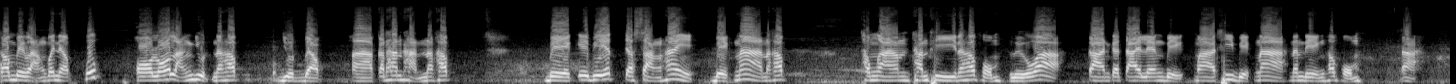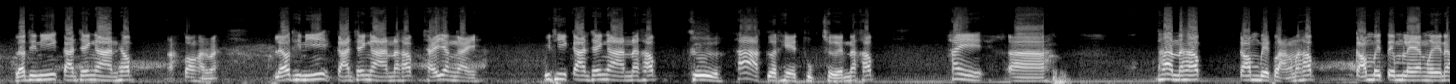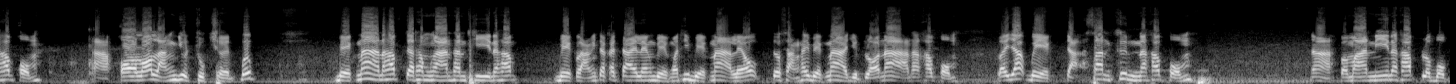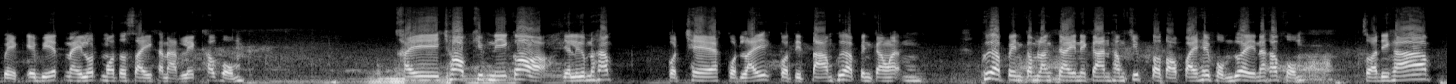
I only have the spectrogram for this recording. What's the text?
กำเบรกหลังไปเนี่ยปุ๊บพอล้อหลังหยุดนะครับ หยุดแบบอ่ากระทันหันนะครับ เบรก ABS จะสั่งให้เบรกหน้านะครับทำงานทันทีนะครับ ผมหรือว่าการกระจายแรงเบรกมาที่เบรกหน้านั่นเองครับผมอะแล้วทีนี้การใช้งานครับอะกล้องหันมาแล้วทีนี้การใช้งานนะครับ ใช้ยังไง วิธีการใช้งานนะครับ คือถ้าเกิดเหตุฉุกเฉินนะครับ ให้อ่าท่านนะครับกำเบรกหลังนะครับ กำไปเต็มแรงเลยนะครับ ผมอ่าพอล้อหลังหยุดฉุกเฉินปุ๊บเบรกหน้านะครับ จะทำงานทันทีนะครับ เบรกหลังจะกระจายแรงเบรกมาที่เบรกหน้า แล้วจะสั่งให้เบรกหน้าหยุดล้อหน้านะครับ ผมระยะเบรกจะสั้นขึ้นนะครับ ผมอ่าประมาณนี้นะครับ ระบบเบรก ABS ในรถมอเตอร์ไซค์ขนาดเล็กครับผม ใครชอบคลิปนี้ก็อย่าลืมนะครับ กดแชร์ กดไลค์ กดติดตามเพื่อเป็นกำลังเพื่อเป็นกำลังใจในการทำคลิปต่อๆไปให้ผมด้วยนะครับ ผม สวัสดีครับ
